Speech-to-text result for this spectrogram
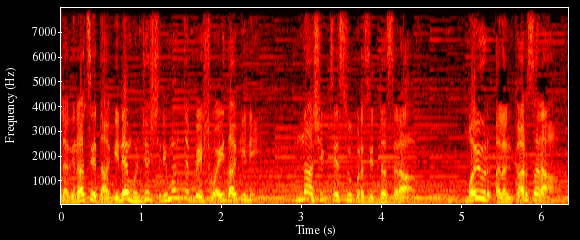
लग्नाचे दागिने म्हणजे श्रीमंत पेशवाई दागिने. नाशिकचे सुप्रसिद्ध सराफ. मयूर अलंकार सराफ.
